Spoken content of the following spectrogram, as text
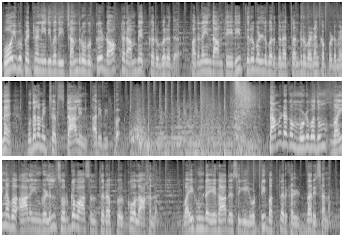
ஓய்வு பெற்ற நீதிபதி சந்துருவுக்கு டாக்டர் அம்பேத்கர் விருது. பதினைந்தாம் தேதி திருவள்ளுவர் தினத்தன்று வழங்கப்படும் என முதலமைச்சர் ஸ்டாலின் அறிவிப்பு. தமிழகம் முழுவதும் வைணவ ஆலயங்களில் சொர்க்கவாசல் திறப்பு கோலாகலம். வைகுண்ட ஏகாதசியையொட்டி பக்தர்கள் தரிசனம்.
